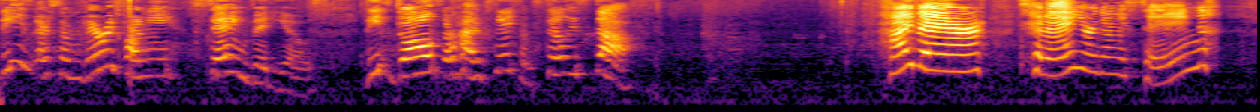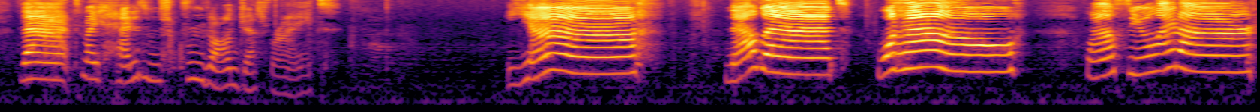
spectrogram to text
These are some very funny saying videos. These dolls are how to say my head isn't screwed on just right. Yeah. Now that. Woohoo! Well, see you later.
